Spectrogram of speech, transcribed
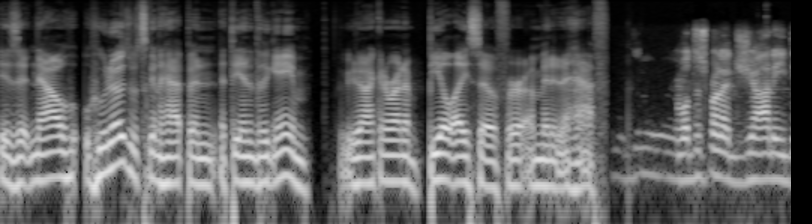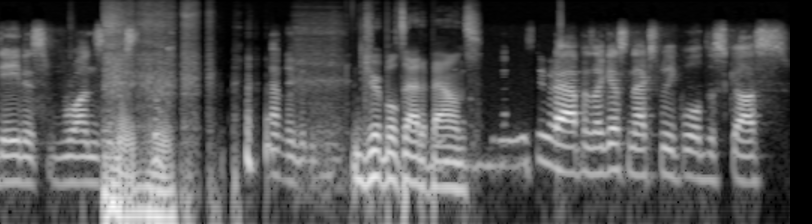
is it now? Who knows what's gonna happen at the end of the game? You're not gonna run a Beal ISO for a minute and a half, We'll just run a Johnny Davis runs and just. Even. dribbles out of bounds. We'll see what happens. I guess next week we'll discuss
